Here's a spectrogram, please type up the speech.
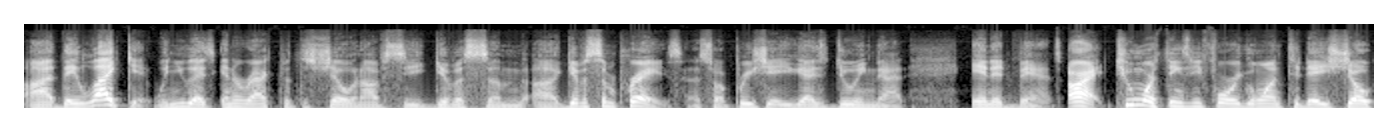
Uh, they like it when you guys interact with the show and obviously give us some uh, give us some praise. So I appreciate you guys doing that in advance. All right, two more things before we go on today's show.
